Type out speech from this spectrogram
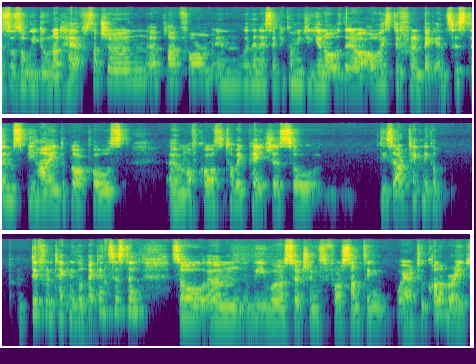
so, so we do not have such a, a, platform in within SAP community. You know, there are always different backend systems behind the blog post, um, of course, topic pages. So these are technical, different technical backend systems. So um, we were searching for something where to collaborate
